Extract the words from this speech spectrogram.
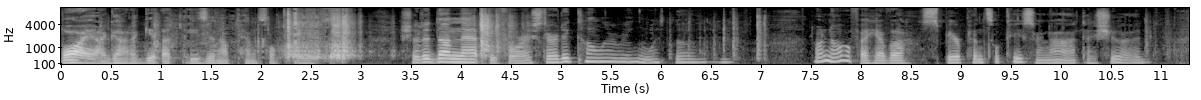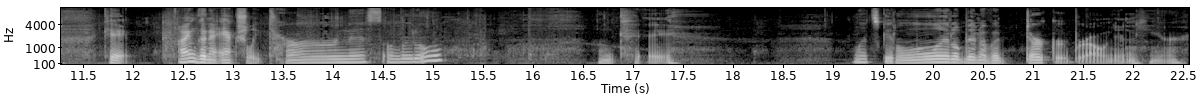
boy, I gotta get these in a pencil case. Should have done that before I started coloring with them. I don't know if I have a spare pencil case or not. I should. Okay, I'm gonna actually turn this a little. Okay. Let's get a little bit of a darker brown in here.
